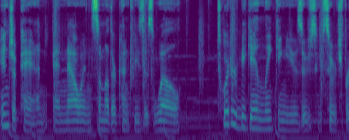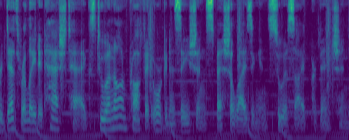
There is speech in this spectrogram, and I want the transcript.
In Japan, and now in some other countries as well, Twitter began linking users who search for death related hashtags to a nonprofit organization specializing in suicide prevention.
